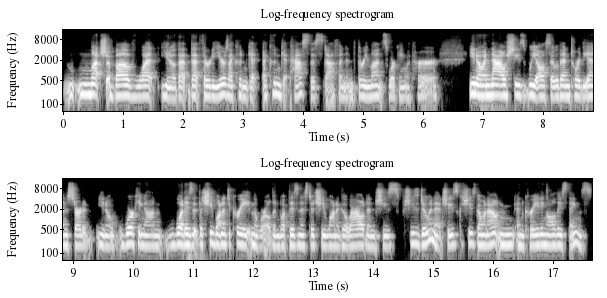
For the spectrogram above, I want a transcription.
much above what you know that that 30 years i couldn't get i couldn't get past this stuff. And in three months working with her you know and now she's we also then toward the end started you know working on what is it that she wanted to create in the world and what business did she want to go out and she's she's doing it. She's she's going out and, and creating all these things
